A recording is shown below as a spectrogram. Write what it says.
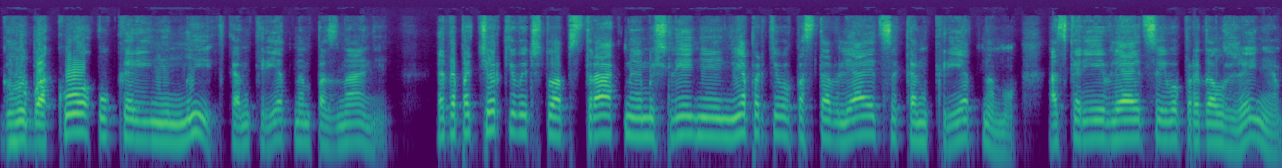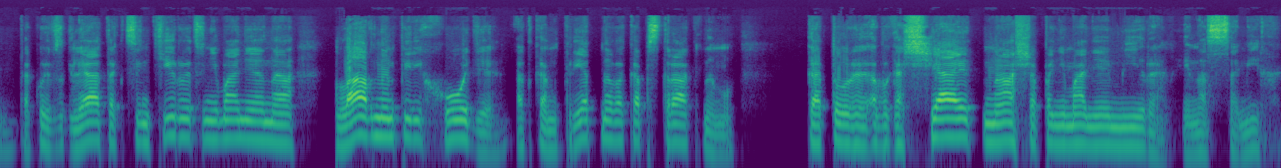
глубоко укоренены в конкретном познании. Это подчеркивает, что абстрактное мышление не противопоставляется конкретному, а скорее является его продолжением. Такой взгляд акцентирует внимание на плавном переходе от конкретного к абстрактному, который обогащает наше понимание мира и нас самих.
